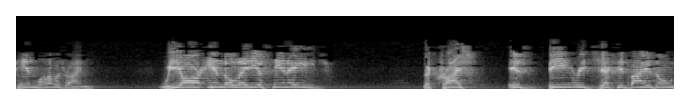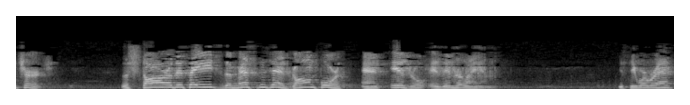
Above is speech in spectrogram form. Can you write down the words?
pen while I was writing. We are in the Laodicean age. The Christ is being rejected by His own church. The star of this age, the messenger has gone forth, and Israel is in her land. You see where we're at?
